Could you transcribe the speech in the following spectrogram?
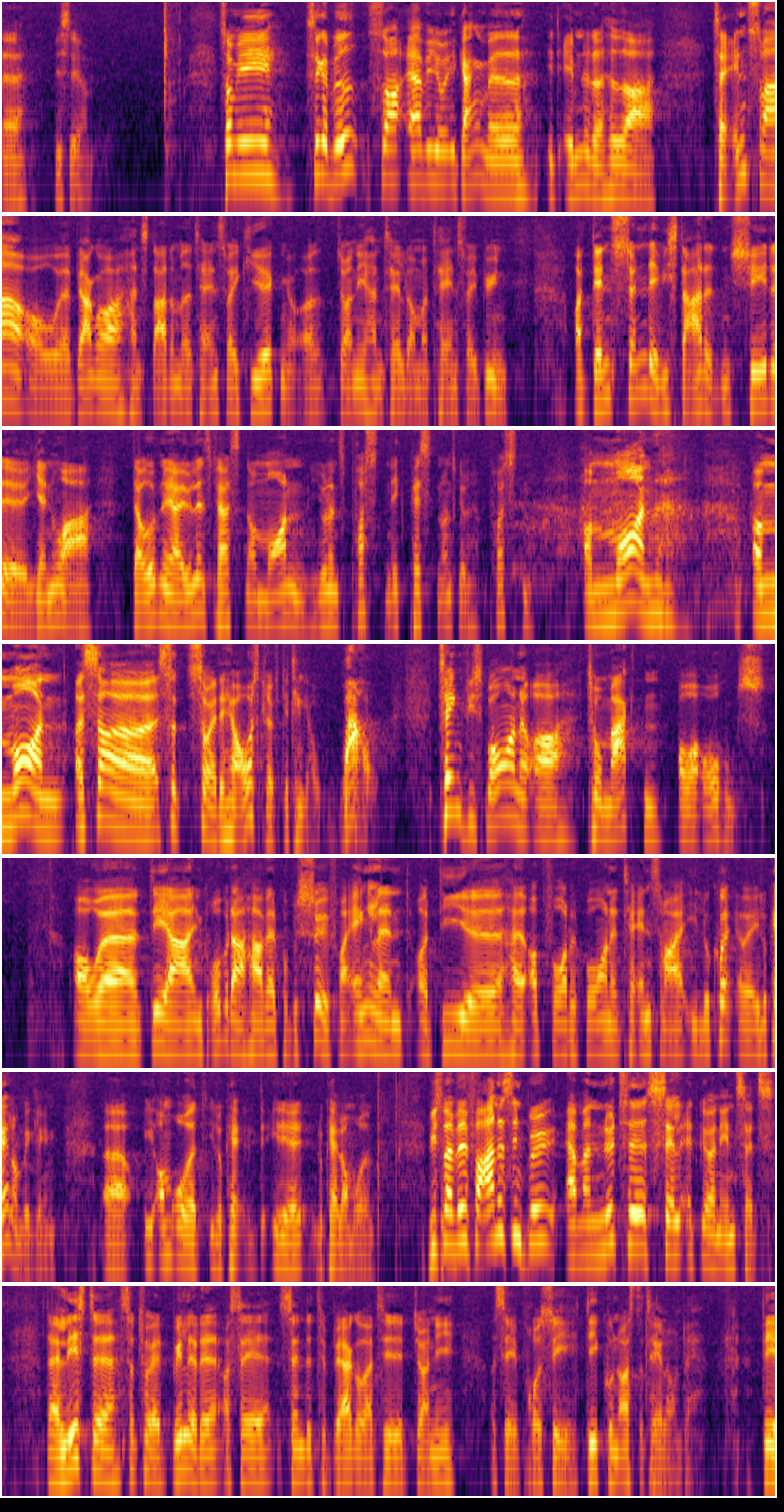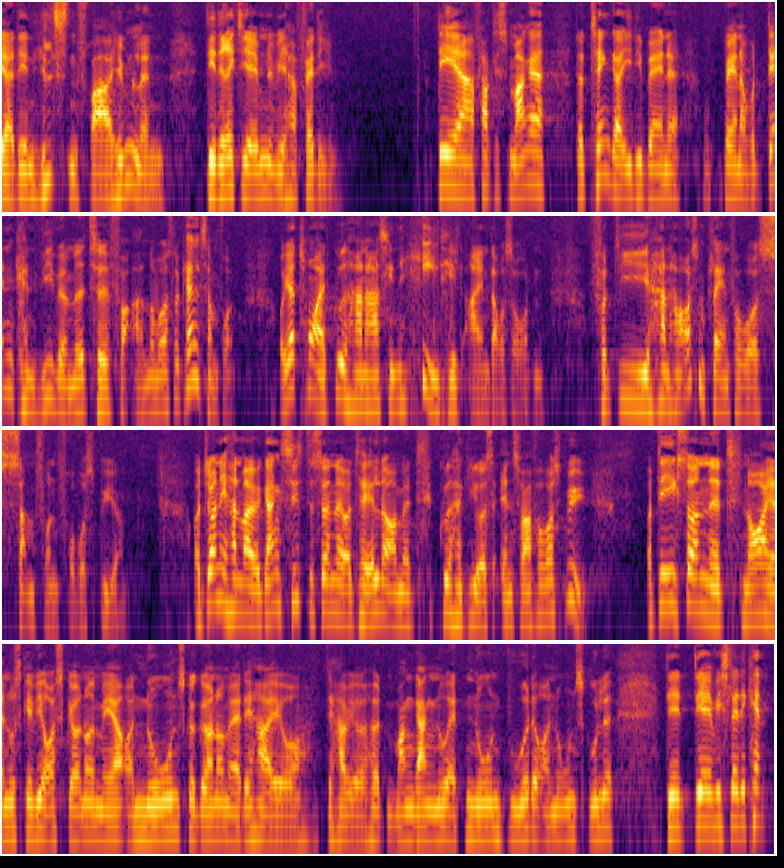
uh, vi ser. Som I sikkert ved, så er vi jo i gang med et emne, der hedder Tag ansvar, og øh, uh, Bergård han startede med at tage ansvar i kirken, og Johnny han talte om at tage ansvar i byen. Og den søndag, vi startede, den 6. januar, der åbnede jeg Jyllandsposten om morgenen. Jyllandsposten, ikke pesten, undskyld. Posten. Om morgenen. Om morgenen. Og så, så så jeg det her overskrift. Jeg tænkte, wow, Tænk, hvis borgerne og tog magten over Aarhus. Og øh, det er en gruppe, der har været på besøg fra England, og de øh, har opfordret borgerne til ansvar i, loka- øh, i lokalomviklingen. Øh, I området, i, loka- i øh, det lokale område. Hvis man vil forandre sin by, er man nødt til selv at gøre en indsats. Da jeg læste, så tog jeg et billede af det og sagde, sendte det til Bergo og til Johnny og sagde, prøv at se, det er kun os, der taler om det. Det er, det er en hilsen fra himlen det er det rigtige emne, vi har fat i. Det er faktisk mange, der tænker i de baner, baner hvordan kan vi være med til at forandre vores lokalsamfund? Og jeg tror, at Gud han har sin helt, helt egen dagsorden. Fordi han har også en plan for vores samfund, for vores byer. Og Johnny han var jo i gang sidste søndag og talte om, at Gud har givet os ansvar for vores by. Og det er ikke sådan, at Nå, ja, nu skal vi også gøre noget mere, og nogen skal gøre noget mere. Det har, jo, det har vi jo hørt mange gange nu, at nogen burde, og nogen skulle. Det, det er vi slet ikke kan.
